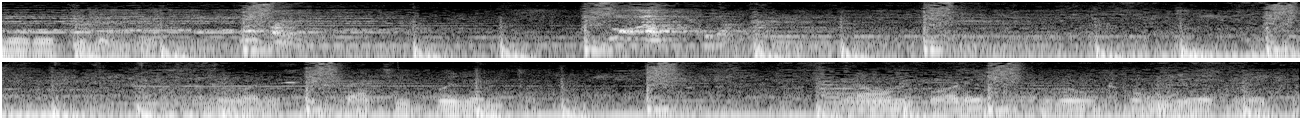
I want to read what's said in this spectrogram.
জুড়ে তুলেছে প্রাচীর পর্যন্ত। যেমন পরে পুরো উঠান জুড়ে পড়েছে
